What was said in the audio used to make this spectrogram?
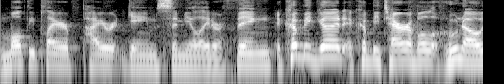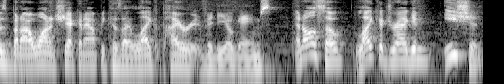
multiplayer pirate game simulator thing. It could be good, it could be terrible, who knows, but I want to check it out because I like pirate video games. And also, like a dragon, Ishin.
